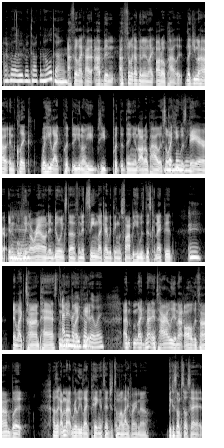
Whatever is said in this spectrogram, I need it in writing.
I feel like we've been talking the whole time. I feel like I, I've been I feel like I've been in like autopilot. Like you know how in Click where he like put the, you know he he put the thing in autopilot, so The like he was there and mm-hmm. moving around and doing stuff, and it seemed like everything was fine, but he was disconnected, mm. and like time passed. And I didn't know like, you felt yeah. that way. I, like not entirely and not all the time, but I was like I'm not really like paying attention to my life right now because I'm so sad.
